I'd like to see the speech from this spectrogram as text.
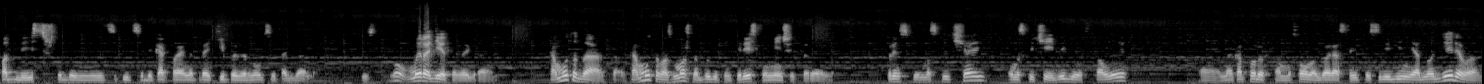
подлезть, чтобы не зацепиться, или как правильно пройти, повернуться и так далее. То есть, ну, мы ради этого играем. Кому-то да, кому-то, возможно, будет интереснее меньше террена. В принципе, у москвичей, у москвичей видел столы, а, на которых, там, условно говоря, стоит посередине одно дерево,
